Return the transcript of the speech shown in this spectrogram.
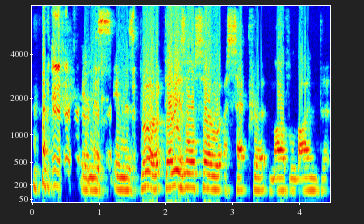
in this in this book. There is also a separate Marvel line that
